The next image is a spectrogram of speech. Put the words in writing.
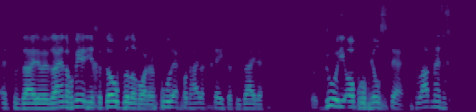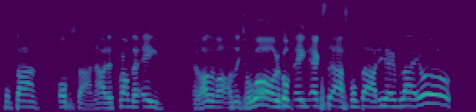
en toen zeiden we, er zijn er nog meer die gedoopt willen worden. We voelden echt van de Heilige Geest dat ze zeiden, doe die oproep heel sterk. Laat mensen spontaan opstaan. Nou, er kwam er één. En we hadden wel als iets van, wow, er komt één extra spontaan. Iedereen blij, wow.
